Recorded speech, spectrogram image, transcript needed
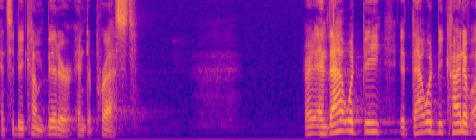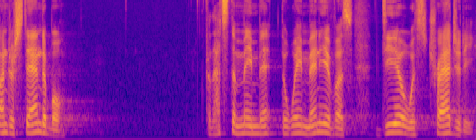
and to become bitter and depressed. Right? And that would be that would be kind of understandable. For that's the, the way many of us deal with tragedy.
